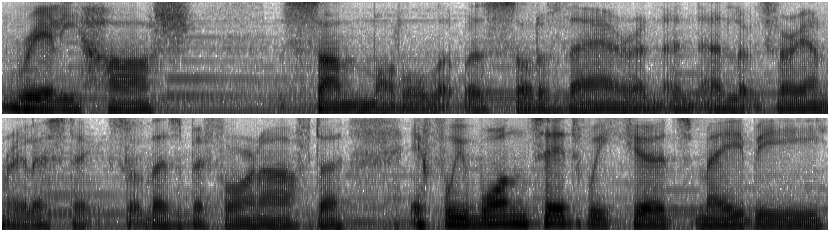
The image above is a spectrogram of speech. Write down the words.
really harsh sun model that was sort of there and, and, and looked very unrealistic. So there's a before and after. If we wanted, we could maybe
